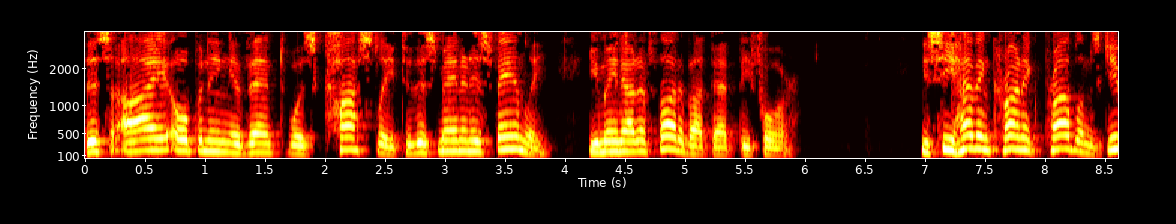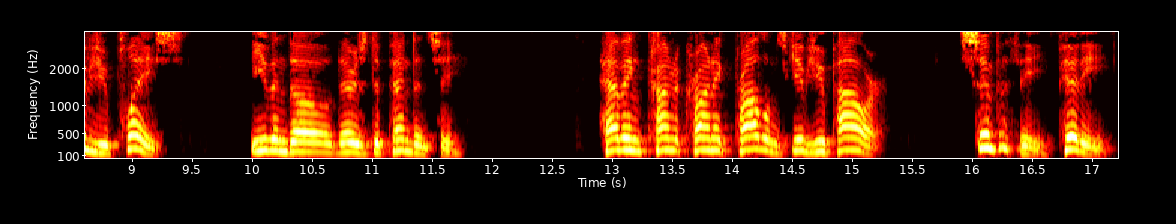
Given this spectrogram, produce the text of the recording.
This eye opening event was costly to this man and his family. You may not have thought about that before. You see, having chronic problems gives you place, even though there's dependency. Having chronic problems gives you power, sympathy, pity.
